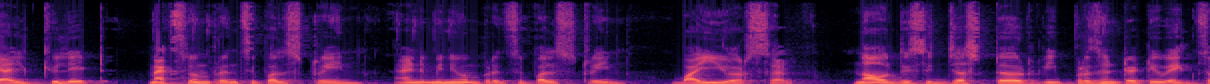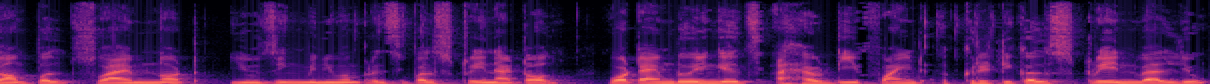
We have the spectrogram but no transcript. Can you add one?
calculate maximum principal strain and minimum principal strain by yourself. Now this is just a representative example so I am not using minimum principal strain at all. What I am doing is I have defined a critical strain value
